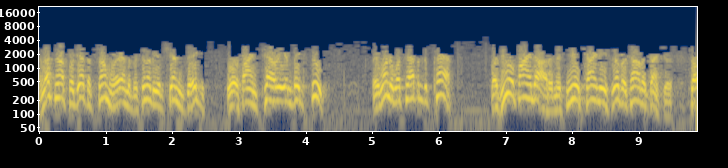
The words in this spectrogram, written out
And let's not forget that somewhere in the vicinity of Shindig, we'll find Terry and Big Stoop. They wonder what's happened to Pat. But you'll find out in this new Chinese River Town adventure. So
